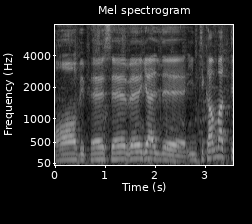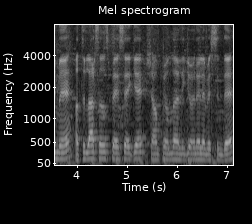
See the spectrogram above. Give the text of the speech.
Abi PSV geldi. İntikam vakti mi? Hatırlarsanız PSG Şampiyonlar Ligi ön elemesinde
